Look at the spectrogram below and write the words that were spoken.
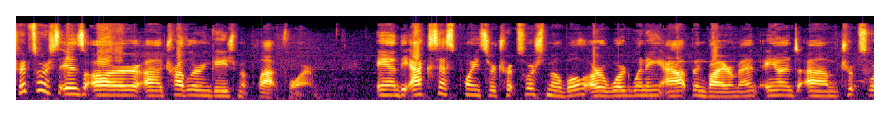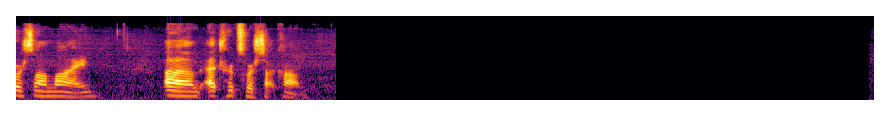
TripSource is our uh, traveler engagement platform. And the access points are TripSource Mobile, our award winning app environment, and um, TripSource Online um, at tripsource.com.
